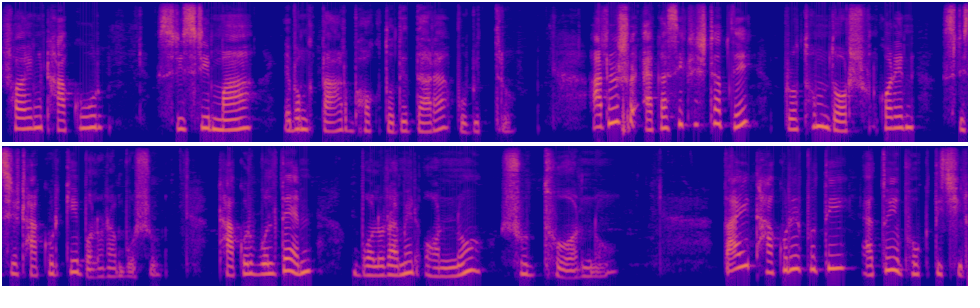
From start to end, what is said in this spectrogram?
স্বয়ং ঠাকুর, শ্রী শ্রী মা এবং তার ভক্তদের দ্বারা পবিত্র। আঠারোশো একাশি খ্রিস্টাব্দে প্রথম দর্শন করেন শ্রী শ্রী ঠাকুরকে বলরাম বসু। ঠাকুর বলতেন, বলরামের অন্ন শুদ্ধ অন্ন। তাই ঠাকুরের প্রতি এতই ভক্তি ছিল।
